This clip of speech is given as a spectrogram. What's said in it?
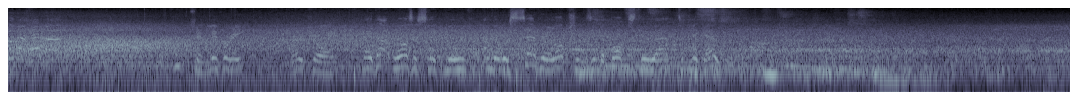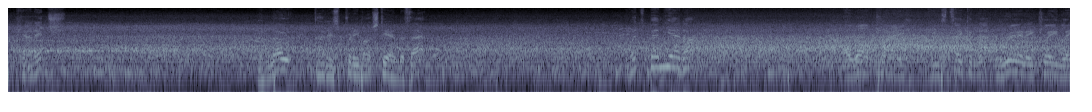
for the header. Good delivery, no joy. Now that was a slick move, and there were several options in the box to uh, to pick out. Pjanic. And no, that is pretty much the end of that. It's Ben Yedder. Oh, well played. He's taken that really cleanly.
